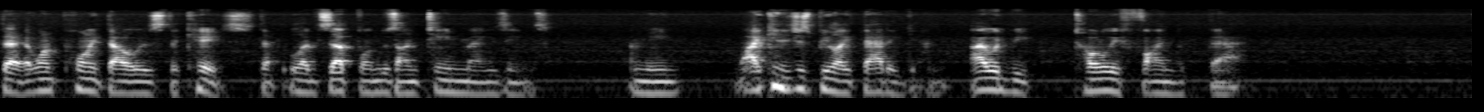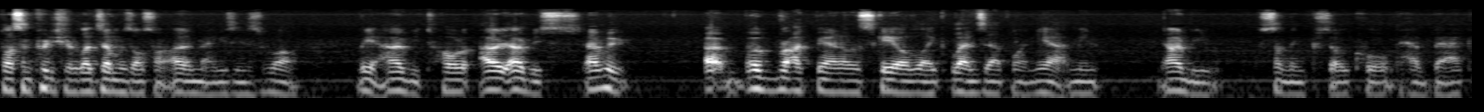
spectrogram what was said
that at one point that was the case, that Led Zeppelin was on teen magazines. I mean, why can't it just be like that again? I would be totally fine with that. Plus, I'm pretty sure Led Zeppelin was also on other magazines as well. But yeah, I would be total. I would. I would be. I would. Be, a, a rock band on the scale of like Led Zeppelin. Yeah, I mean, that would be something so cool to have back.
